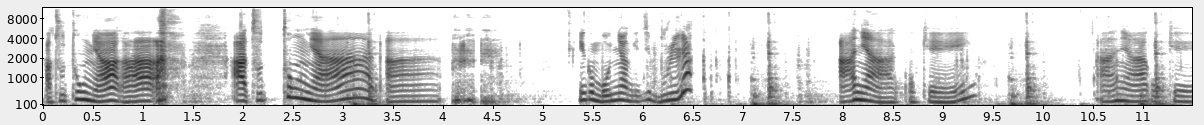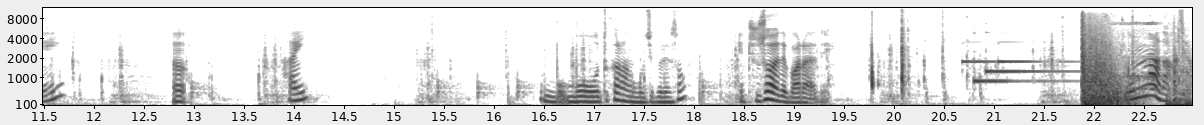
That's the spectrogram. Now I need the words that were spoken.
아, 두통약. 아, 아, 두통약. 아. 이건 뭔 약이지? 물약? 안약. 오케이. 안약. 오케이. 어. 하이? 뭐, 뭐, 어떡하라는 거지, 그래서? 얘 주워야 돼, 말아야 돼. 존나 나가자.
